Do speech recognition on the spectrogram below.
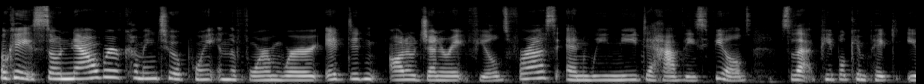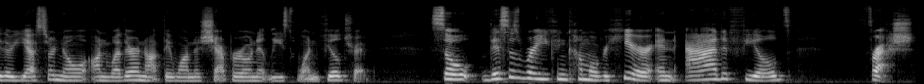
Okay, so now we're coming to a point in the form where it didn't auto-generate fields for us and we need to have these fields so that people can pick either yes or no on whether or not they want to chaperone at least one field trip. So this is where you can come over here and add fields fresh.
